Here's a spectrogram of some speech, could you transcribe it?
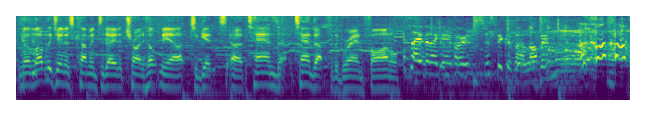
and the lovely Jen has come in today to try and help me out to get uh, tanned tanned up for the grand final. I Say that I get coached just because I love him.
